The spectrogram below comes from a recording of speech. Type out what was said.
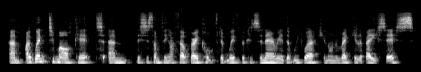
Um, I went to market. Um, this is something I felt very confident with because it's an area that we'd work in on a regular basis,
